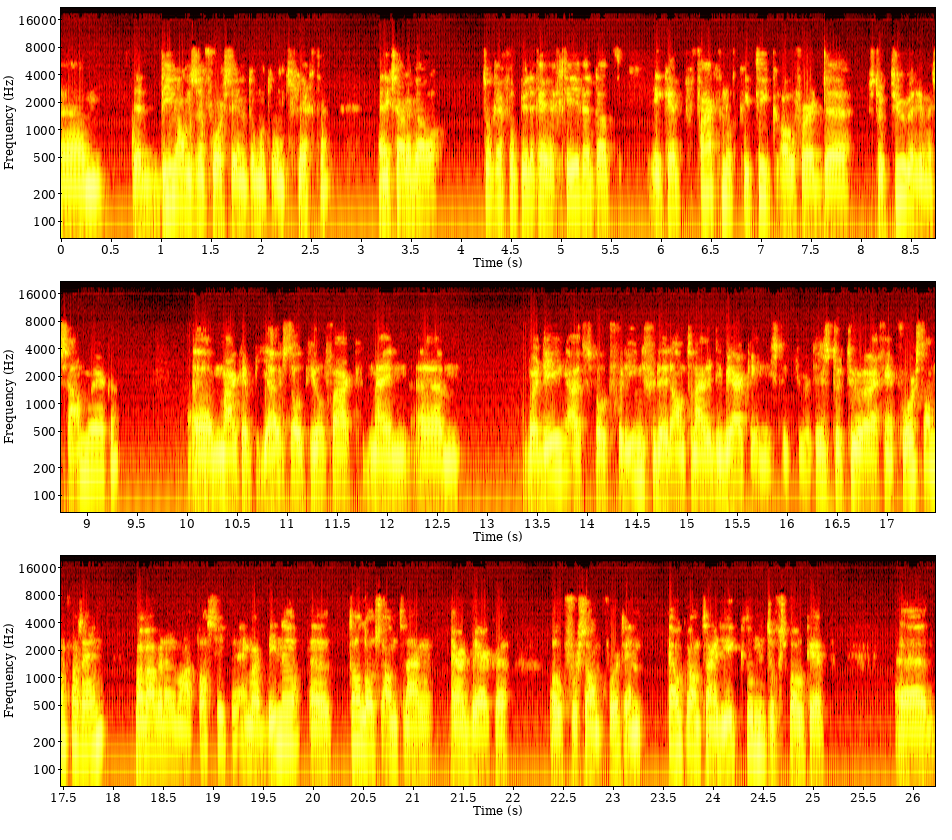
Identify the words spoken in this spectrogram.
um, dien anders een voorstelling om het te ontvlechten. En ik zou er wel toch even op willen reageren dat ik heb vaak genoeg kritiek over de structuur waarin we samenwerken. maar ik heb juist ook heel vaak mijn waardering uitgesproken voor de individuele ambtenaren die werken in die structuur. Het is een structuur waar wij geen voorstander van zijn, maar waar we helemaal aan vastzitten en waarbinnen uh, talloze ambtenaren hard werken, ook voor Zandvoort. En elke ambtenaar die ik tot nu toe gesproken heb, uh,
